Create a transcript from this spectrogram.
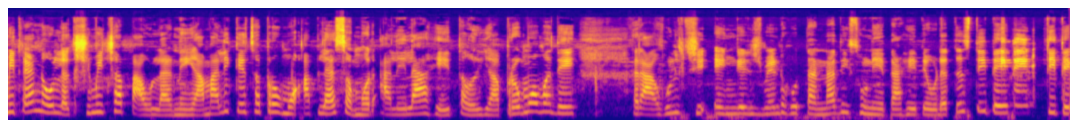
मित्रांनो लक्ष्मीच्या पावलाने या मालिकेचा प्रोमो आपल्यासमोर आलेला आहे. तर या प्रोमोमध्ये राहुलची एंगेजमेंट होताना दिसून येत आहे. तेवढ्यातच तिथे तिथे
